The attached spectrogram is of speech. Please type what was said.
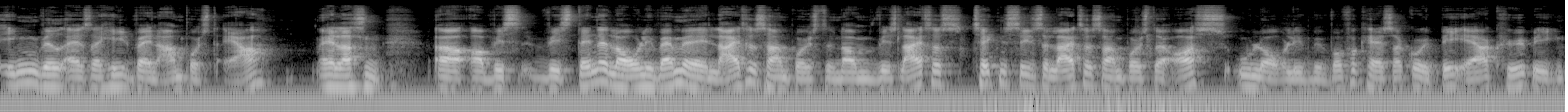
ingen ved altså helt, hvad en armbryst er. Eller sådan, og, og hvis, hvis den er lovlig, hvad med Lighters armbryste? Når, hvis Lighters, teknisk set så Lighters armbryste er også ulovlig, men hvorfor kan jeg så gå i BR og købe en?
